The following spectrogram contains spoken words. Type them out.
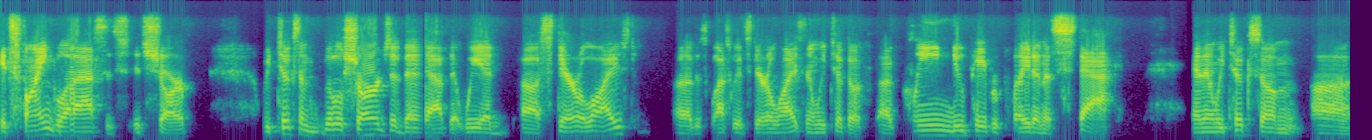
it's fine glass. It's it's sharp we took some little shards of that that we had uh, sterilized, uh, this glass we had sterilized, and we took a, a, clean new paper plate and a stack, and then we took some uh,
